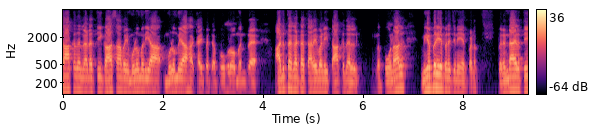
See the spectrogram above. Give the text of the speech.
தாக்குதல் நடத்தி காசாவை முழுமதியா முழுமையாக கைப்பற்ற போகிறோம் என்ற அடுத்த கட்ட தரைவழி தாக்குதல் போனால் மிகப்பெரிய பிரச்சனை ஏற்படும். இப்ப ரெண்டாயிரத்தி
